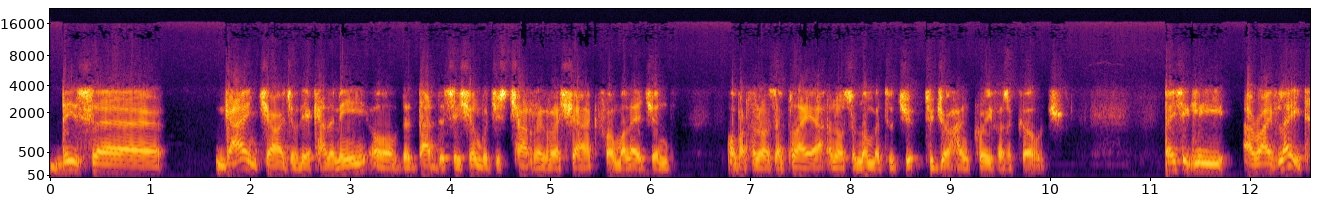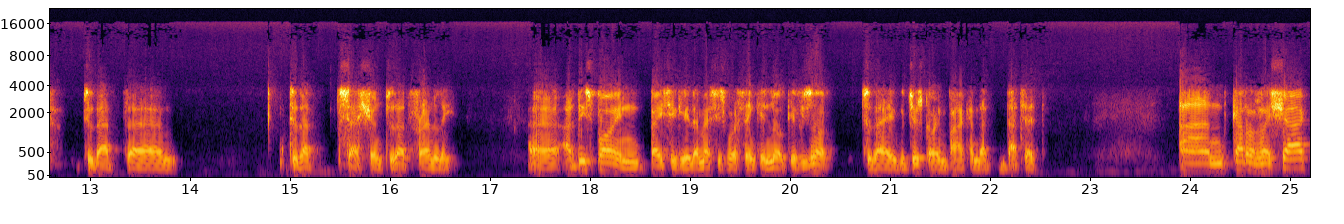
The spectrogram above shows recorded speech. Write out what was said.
This uh, guy in charge of the academy of the, that decision, which is Charlie Reshak, former legend of Barcelona as a player and also number two to, Johan Cruyff as a coach, basically arrived late to that um, to that session, to that friendly. Uh, at this point, basically, the messages were thinking, look, if it's not today, we're just going back and that, that's it. And Carlos Reshak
